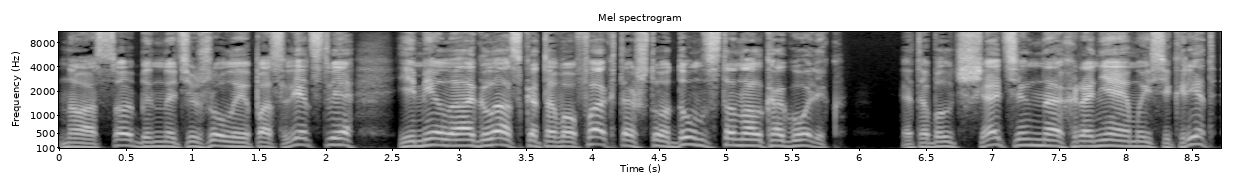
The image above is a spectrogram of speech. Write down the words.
Но особенно тяжелые последствия имела огласка того факта, что Дунстон алкоголик. Это был тщательно охраняемый секрет,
